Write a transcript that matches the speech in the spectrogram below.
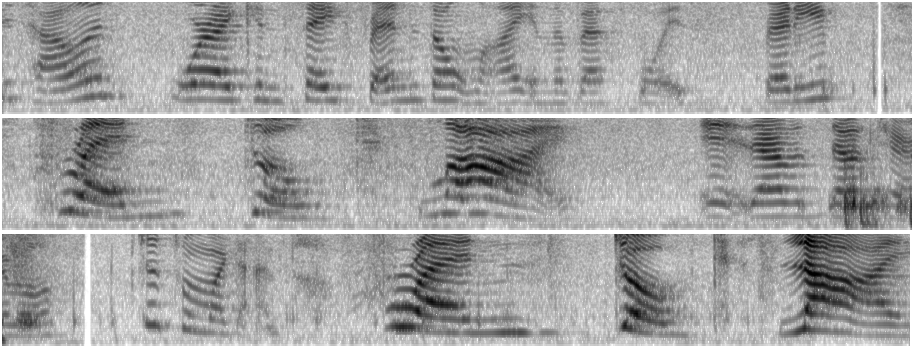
hidden talent where I can say friends don't lie in the best voice. Ready? Friends don't lie. It, that, was, that was terrible. Just one more time. Friends don't lie.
